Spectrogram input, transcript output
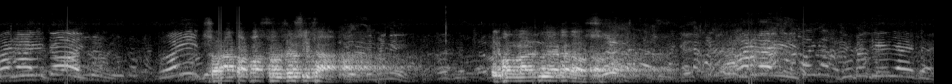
ওই রোহিত ওই রোহিত সোনা পাপা সূর্য শিখা এবং লালটু একাদশ ওই রোহিত দুটো দিয়ে যায় এখানে।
